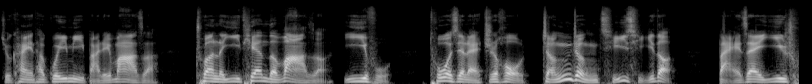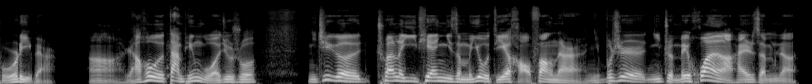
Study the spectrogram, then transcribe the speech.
就看见她闺蜜把这袜子穿了一天的袜子衣服脱下来之后，整整齐齐的摆在衣橱里边啊。然后大苹果就说：“你这个穿了一天，你怎么又叠好放那儿？你不是你准备换啊，还是怎么着？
